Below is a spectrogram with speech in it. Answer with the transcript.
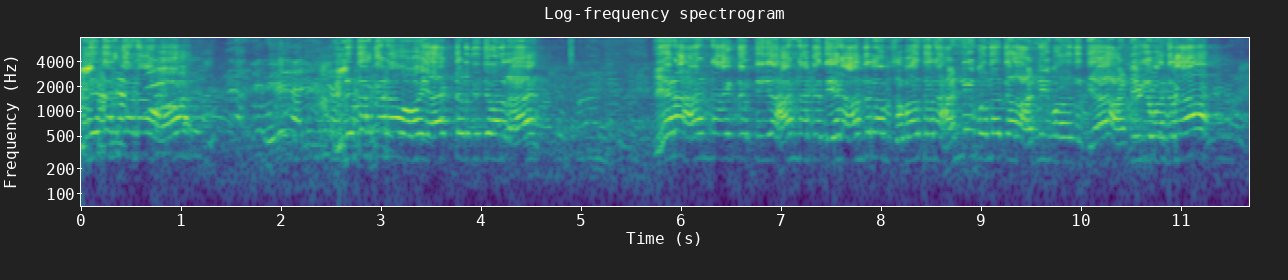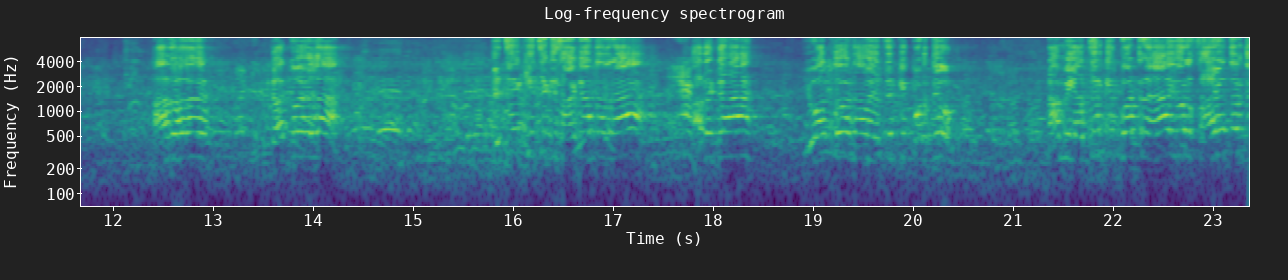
ಇಲ್ಲಿ ತನಕ ನಾವು ಇಲ್ಲಿ ತನಕ ನಾವು ಯಾಕೆ ತಡೆದಿದ್ದೇವೆ ಅಂದ್ರ ಏನ ಹಣ್ಣು ಹಾಕತಿ ಹಣ್ಣು ಹಾಕತಿ ಏನ ಅಂದ್ರೆ ನಮ್ ಸಭಾಸ್ಥಾನ ಹಣ್ಣಿಗೆ ಬಂದತ್ತಲ್ಲ ಹಣ್ಣಿಗೆ ಬಂದತ್ಯ ಹಣ್ಣಿಗೆ ಬಂದಿಲ್ಲ? ಅದು ಕಗ್ಗು ಇಲ್ಲ. ಕಿಚಿಕ್ ಕಿಚಿಕ್ ಸಾಕಂತಂದ್ರ ಅದಕ್ಕ ಇವತ್ತು ನಾವು ಎಚ್ಚರಿಕೆ ಕೊಡ್ತೀವಿ. ನಮ್ಗೆ ಎಚ್ಚರಿಕೆ ಕೊಟ್ರೆ ಇವರು ಸಾಯೋ ತನಕ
